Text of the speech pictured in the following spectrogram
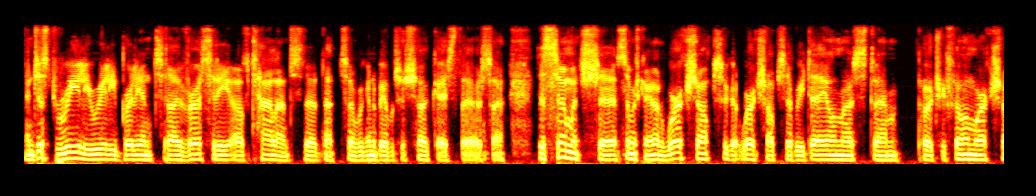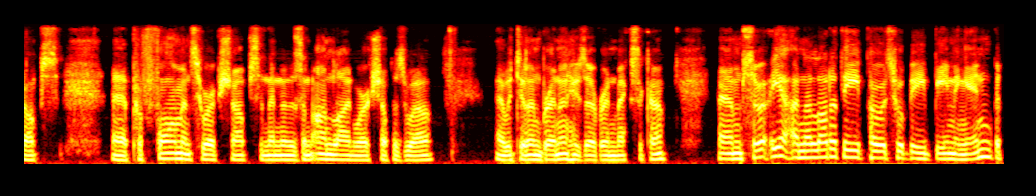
and just really, really brilliant diversity of talent that, that uh, we're going to be able to showcase there. So there's so much, uh, so much going on. Workshops, we've got workshops every day, almost um, poetry film workshops, uh, performance workshops, and then there's an online workshop as well. Uh, with Dylan Brennan, who's over in Mexico. Um, so yeah, and a lot of the poets will be beaming in, but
